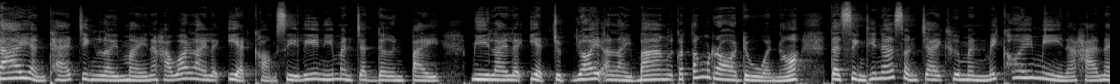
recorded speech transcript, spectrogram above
ได้อย่างแท้จริงเลยไหมนะคะ ว่ารายละเอียดของซีรีส์นี้มันจะเดินไป มีรายละเอียดจุดย่อยอะไรบ้าง แล้วก็ต้องรอดูเนาะแต่สิ่งที่น่าสนใจคือมันไม่ค่อยมีนะคะใน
